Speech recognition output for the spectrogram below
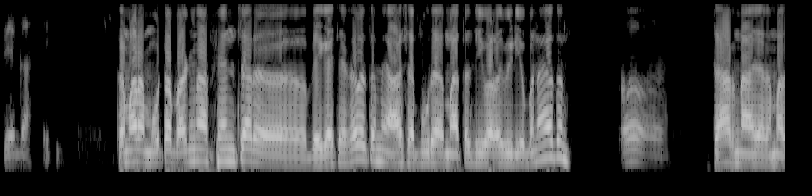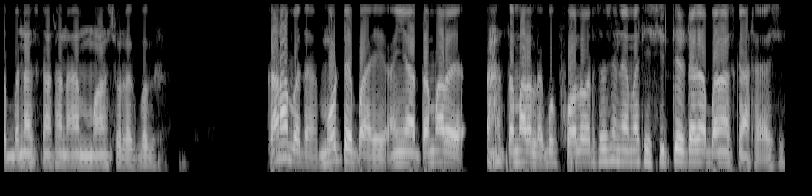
ભેગા થઈ. તમારા મોટા ભાગના ફેન ચાર ભેગા થયા ખબર? તમે આશાપુરા માતાજી વાળો વીડિયો બનાવ્યો હતો ને? હા તારના યાર અમારા બનાસકાંઠાના આમ માણસો લગભગ ઘણા બધા મોટે પાયે. અહીંયા તમારે તમારા લગભગ ફોલોઅર્સ હશે ને એમાંથી સિત્તેર ટકા બનાસકાંઠા હશે.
